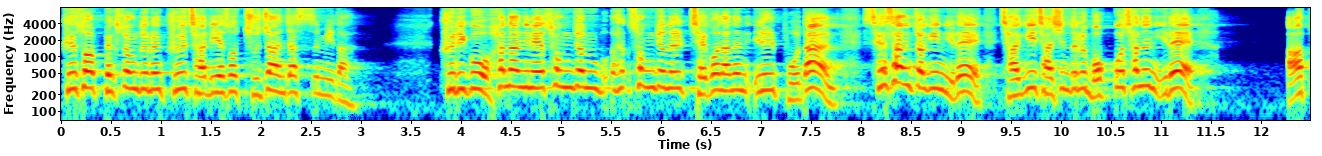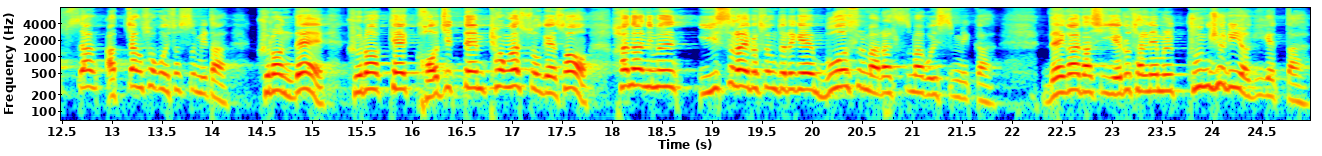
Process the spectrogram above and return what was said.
그래서 백성들은 그 자리에서 주저앉았습니다. 그리고 하나님의 성전, 성전을 재건하는 일보단 세상적인 일에 자기 자신들을 먹고 사는 일에 앞장, 앞장서고 있었습니다. 그런데 그렇게 거짓된 평화 속에서 하나님은 이스라엘 백성들에게 무엇을 말씀하고 있습니까? 내가 다시 예루살렘을 궁휼히 여기겠다.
